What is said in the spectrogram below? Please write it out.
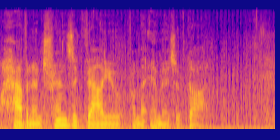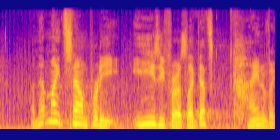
have an intrinsic value from the image of God. And that might sound pretty easy for us, like that's kind of a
